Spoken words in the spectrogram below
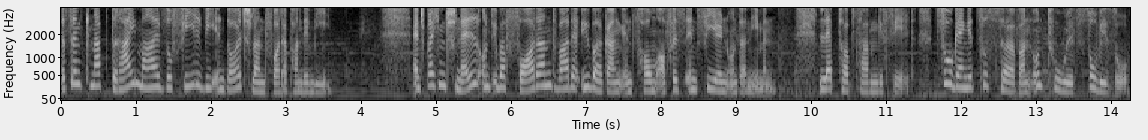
Das sind knapp dreimal so viel wie in Deutschland vor der Pandemie. Entsprechend schnell und überfordernd war der Übergang ins Homeoffice in vielen Unternehmen. Laptops haben gefehlt, Zugänge zu Servern und Tools sowieso.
